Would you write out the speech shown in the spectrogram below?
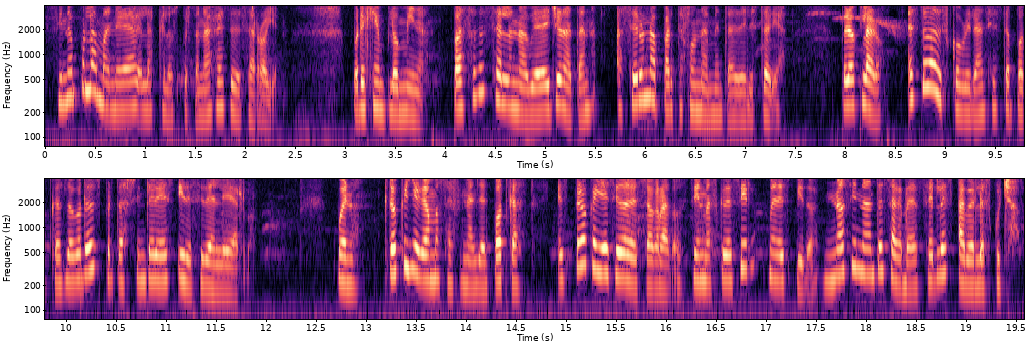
sino por la manera en la que los personajes se desarrollan. Por ejemplo, Mina pasó de ser la novia de Jonathan a ser una parte fundamental de la historia. Pero claro, esto lo descubrirán si este podcast logró despertar su interés y deciden leerlo. Bueno, creo que llegamos al final del podcast. Espero que haya sido de su agrado. Sin más que decir, me despido, no sin antes agradecerles haberlo escuchado.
